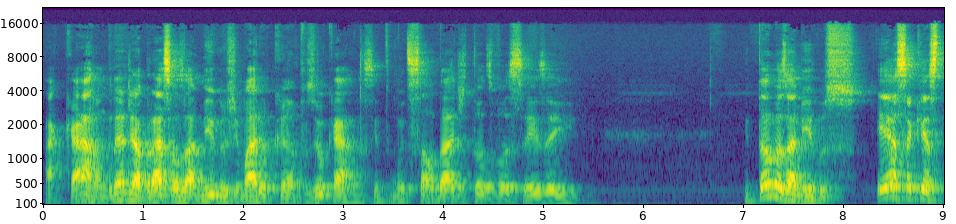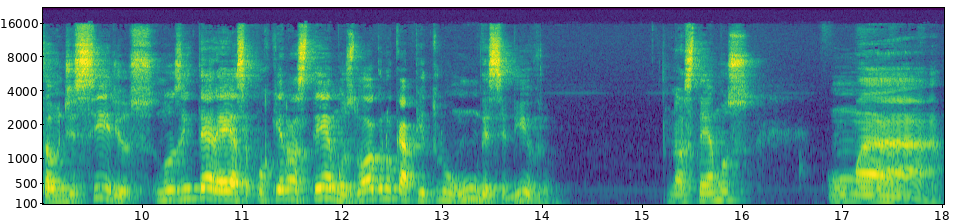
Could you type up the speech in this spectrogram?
A Carla, um grande abraço aos amigos de Mário Campos, viu, Carla? Sinto muito saudade de todos vocês aí. Então, meus amigos, essa questão de Sírios nos interessa, porque nós temos, logo no capítulo 1 desse livro, nós temos uma,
